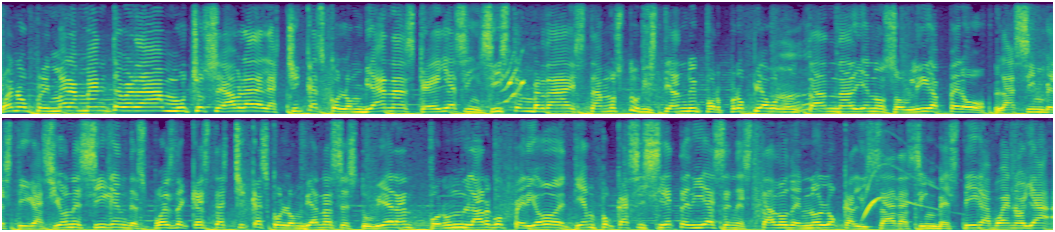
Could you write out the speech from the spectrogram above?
Bueno, primeramente, ¿verdad? Mucho se habla de las chicas colombianas que ellas insisten, ¿verdad? Estamos turisteando y por propia voluntad nadie nos obliga, pero las investigaciones siguen después de que estas chicas colombianas estuvieran por un largo periodo de tiempo, casi siete días en estado de no localizada. Se investiga, bueno, ya.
